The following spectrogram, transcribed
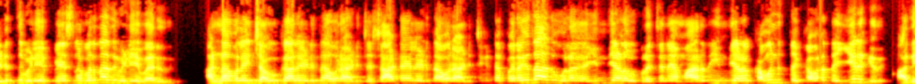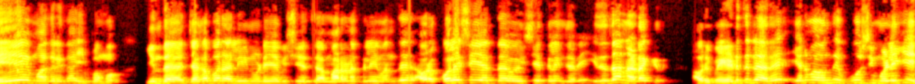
எடுத்து வெளியே பேசின பிறகு தான் அது வெளியே வருது. அண்ணாமலை சவுக்கால எடுத்து அவரை அடிச்ச சாட்டையில எடுத்து அவரை அடிச்சுக்கிட்ட பிறகுதான் அது உலக இந்திய அளவு பிரச்சனையா மாறுது. இந்திய அளவு கவனத்தை கவனத்தை ஈர்க்குது. அதே மாதிரி தான் இப்பமும் இந்த ஜகபர் அலியினுடைய விஷயத்த மரணத்திலையும் வந்து அவரை கொலை செய்யாத விஷயத்திலையும் சரி இதுதான் நடக்குது. அவர் இப்ப எடுத்துட்டாரு என்னமோ வந்து பூசி மொழிகி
